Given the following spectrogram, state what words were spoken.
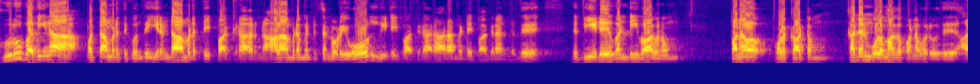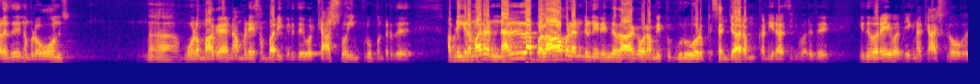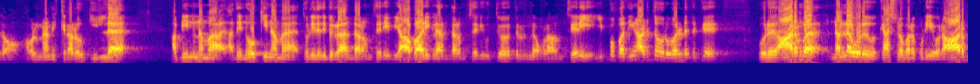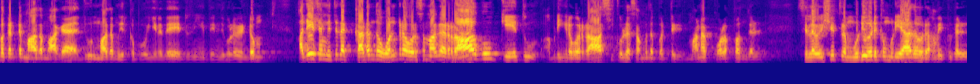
குரு பார்த்தீங்கன்னா பத்தாம் இடத்துக்கு வந்து இரண்டாம் இடத்தை பார்க்கிறார் நாலாம் இடம் என்று தன்னுடைய ஓன் வீட்டை பார்க்கிறார் ஆறாம் இடத்தை பார்க்கிறாருங்கிறது இந்த வீடு வண்டி வாகனம் பண புழக்காட்டம் கடன் மூலமாக பணம் வருவது அல்லது நம்மளோட ஓன் மூலமாக நம்மளே சம்பாதிக்கிறது ஒரு கேஷ் ஃப்ளோ இம்ப்ரூவ் பண்ணுறது அப்படிங்கிற மாதிரி நல்ல பலாபலன்கள் நிறைந்ததாக ஒரு அமைப்பு குரு ஒரு சஞ்சாரம் கன்னிராசிக்கு வருது. இதுவரை பார்த்தீங்கன்னா கேஷ் ஃப்ளோ அவள் நினைக்கிற அளவுக்கு இல்லை. அப்படின்னு நம்ம அதை நோக்கி நம்ம தொழிலதிபர்களாக இருந்தாலும் சரி வியாபாரிகளாக இருந்தாலும் சரி உத்தியோகத்தில் இருந்தவங்களாலும் சரி இப்போ பார்த்தீங்கன்னா அடுத்த ஒரு வருடத்துக்கு ஒரு ஆரம்ப நல்ல ஒரு கேஷ்ல வரக்கூடிய ஒரு ஆரம்ப கட்ட மாதமாக ஜூன் மாதம் இருக்க போகிறது என்று நீங்கள் தெரிந்து கொள்ள வேண்டும். அதே சமயத்தில் கடந்த ஒன்றரை வருஷமாக ராகு கேது அப்படிங்கிற ஒரு ராசிக்குள்ள சம்மந்தப்பட்டு மன குழப்பங்கள் சில விஷயத்தில் முடிவெடுக்க முடியாத ஒரு அமைப்புகள்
